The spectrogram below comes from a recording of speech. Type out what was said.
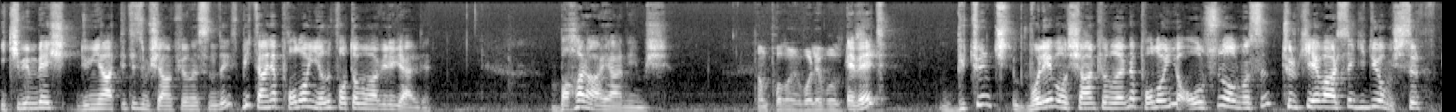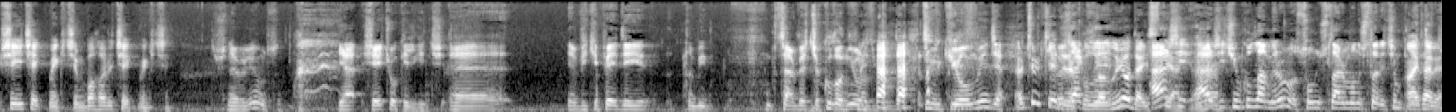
2005 Dünya Atletizm Şampiyonası'ndayız. Bir tane Polonyalı foto muhabiri geldi. Bahar ayağınıymış. Tam Polonya voleybol. Evet. Bütün voleybol şampiyonalarına Polonya olsun olmasın Türkiye varsa gidiyormuş. Sırf şeyi çekmek için, Bahar'ı çekmek için. Düşünebiliyor musun? ya şey çok ilginç. Ee, ya Wikipedia'yı tabii serbestçe kullanıyoruz burada. Türkiye olmayınca. Ya Türkiye'de de Özellikle kullanılıyor da isteyen. Her şey, her şey için kullanmıyorum ama sonuçlar monuşlar için Ay, pratik. tabii.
